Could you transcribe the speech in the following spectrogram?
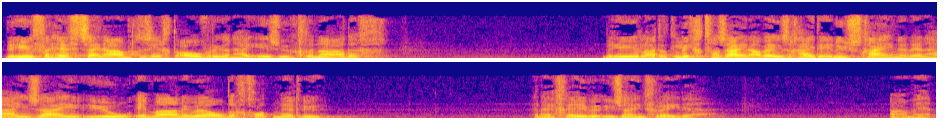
De Heer verheft zijn aangezicht over u en hij is u genadig. De Heer laat het licht van zijn aanwezigheid in u schijnen en hij zij uw Emmanuel, de God met u. En hij geven u zijn vrede. Amen.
